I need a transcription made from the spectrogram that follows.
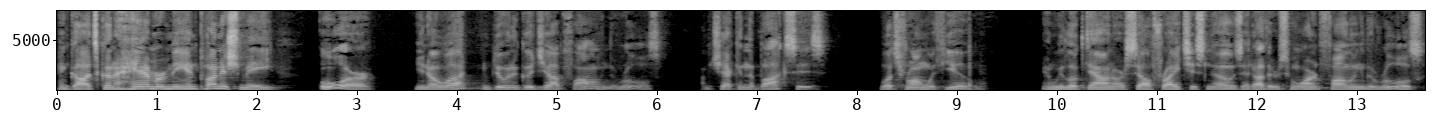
and God's going to hammer me and punish me, or, you know what? I'm doing a good job following the rules. I'm checking the boxes. What's wrong with you? And we look down our self righteous nose at others who aren't following the rules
